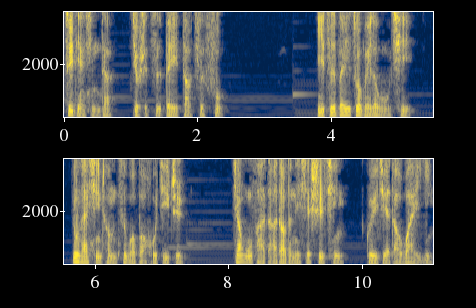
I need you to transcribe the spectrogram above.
最典型的就是自卑到自负，以自卑作为了武器，用来形成自我保护机制，将无法达到的那些事情归结到外因。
